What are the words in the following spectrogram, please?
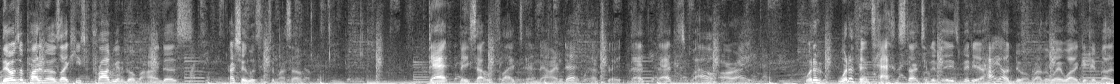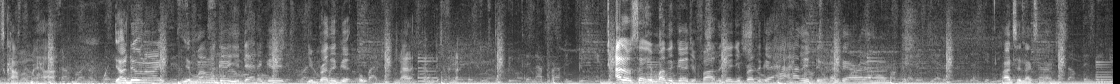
There was a part of me that was like, he's probably gonna go behind us. I should listen to myself. that base out with flights, and now I'm dead. That's great. That that's wow. All right. What a what a fantastic start to today's video. How y'all doing, by the way? While I get hit by this Kamehameha. Y'all doing all right? Your mama good? Your daddy good? Your brother good? Oh, I'm not. I'm, I'm not. I was saying your mother good, your father good, your brother good. How, how they doing? Everything all right at home? On to the next man.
